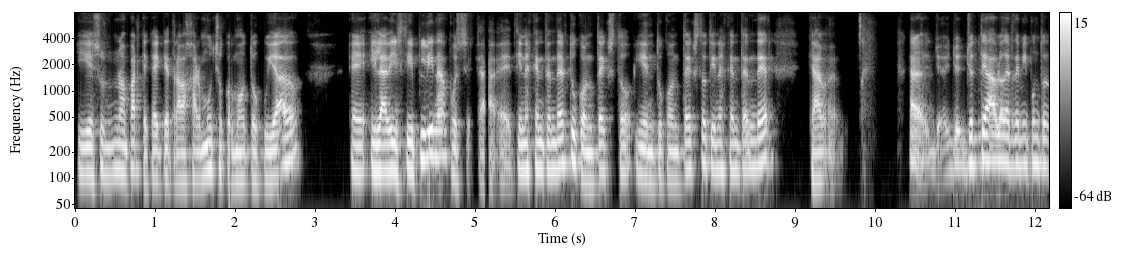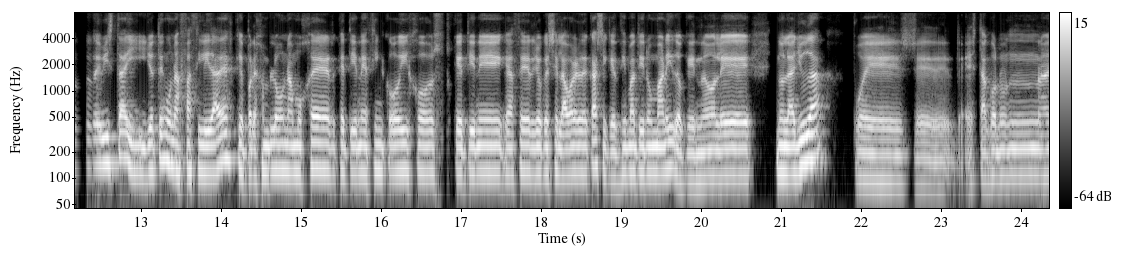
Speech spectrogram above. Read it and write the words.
y eso es una parte que hay que trabajar mucho como autocuidado. Eh, y la disciplina, pues eh, tienes que entender tu contexto y en tu contexto tienes que entender que yo, te hablo desde mi punto de vista y yo tengo unas facilidades que, por ejemplo, una mujer que tiene cinco hijos, que tiene que hacer, yo que sé, labores de casa y que encima tiene un marido que no le, no le ayuda, pues eh, está con una,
